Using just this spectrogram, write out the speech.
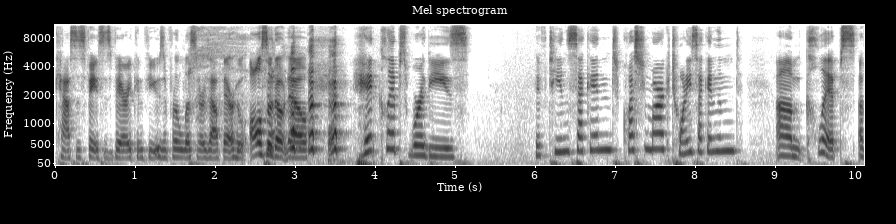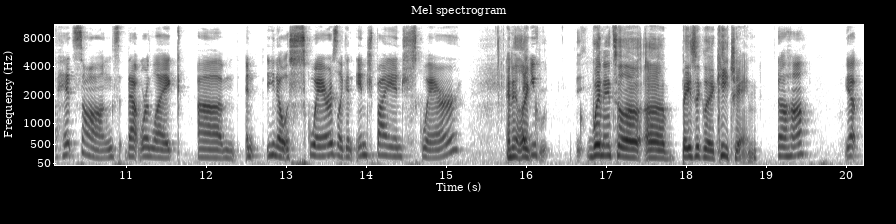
Cass's face is very confused. And for the listeners out there who also don't know, hit clips were these 15 second question mark, 20 second um, clips of hit songs that were like, um, and you know, squares, like an inch by inch square. And it like you- went into a, a basically a keychain. Uh huh. Yep.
